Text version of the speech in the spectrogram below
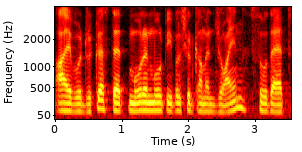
I would request that more and more people should come and join so that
